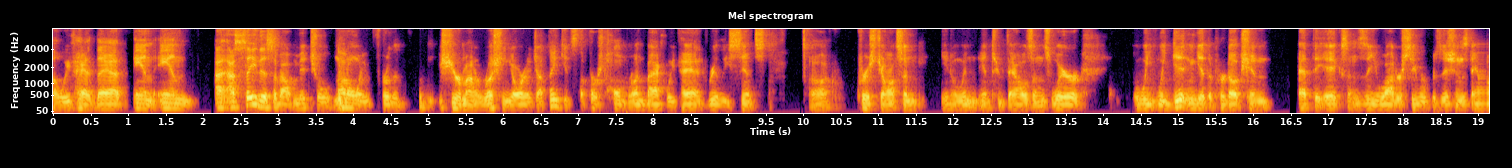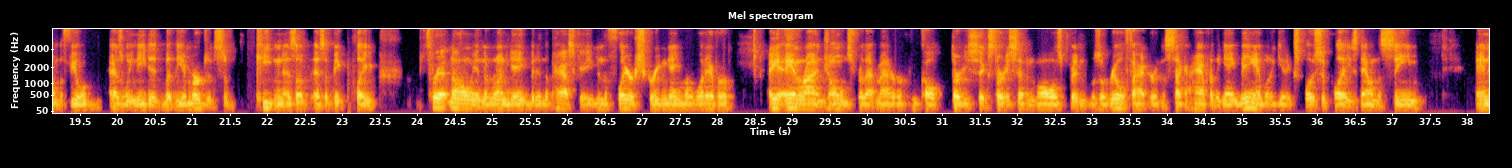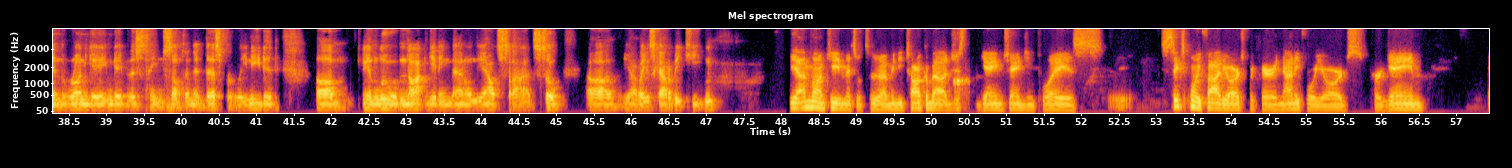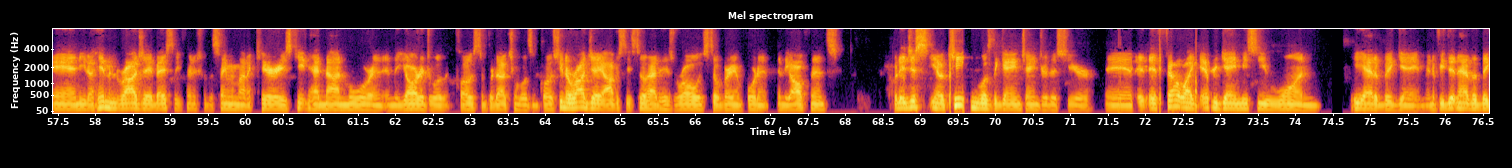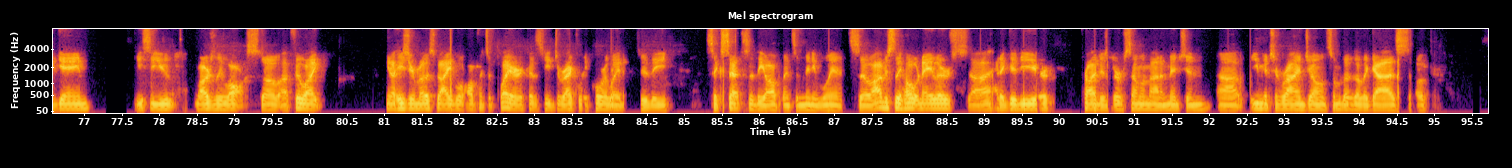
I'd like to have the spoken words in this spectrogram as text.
uh, we've had that. And and I, I, say this about Mitchell not only for the sheer amount of rushing yardage. I think it's the first home run back we've had really since uh, Chris Johnson. You know, in in two thousands, where we we didn't get the production at the X and Z wide receiver positions down the field as we needed, but the emergence of Keaton as a as a big play threat, not only in the run game, but in the pass game, in the flare screen game or whatever. And Ryan Jones, for that matter, who caught 36, 37 balls, but was a real factor in the second half of the game, being able to get explosive plays down the seam and in the run game gave this team something it desperately needed um, in lieu of not getting that on the outside. So, uh, yeah, I think it's got to be Keaton. Yeah, I'm going Keaton Mitchell too. I mean, you talk about just game changing plays 6.5 yards per carry, 94 yards per game. And, you know, him and Rahjai basically finished with the same amount of carries. Keaton had nine more, and, and the yardage wasn't close and production wasn't close. You know, Rahjai obviously still had his role. He's still very important in the offense. But it just, you know, Keaton was the game changer this year. And it, it felt like every game ECU won, he had a big game. And if he didn't have a big game, ECU largely lost. So I feel like, you know, he's your most valuable offensive player because he directly correlated to the success of the offense and many wins. So obviously Holton Ahlers uh, had a good year, probably deserves some amount of mention. Uh, you mentioned Ryan Jones, some of those other guys. So,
